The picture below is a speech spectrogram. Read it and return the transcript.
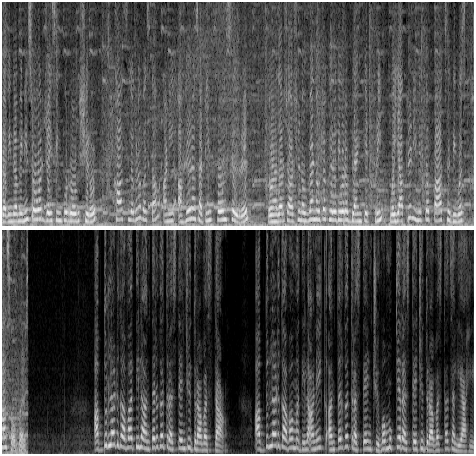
Ravindra mini Jaysingpur road Shirol. खास लग्न बस्ता आणि आहेरासाठी होलसेल रेट दोन हजार चारशे नव्याण्णवच्या खरेदीवर ब्लँकेट फ्री व यात्रेनिमित्त पाच दिवस खास ऑफर अब्दुल्लाट गावातील अंतर्गत रस्त्यांची दुरावस्था. अब्दुल्लाड गावामधील अनेक अंतर्गत रस्त्यांची व मुख्य रस्त्याची दुरावस्था झाली आहे.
